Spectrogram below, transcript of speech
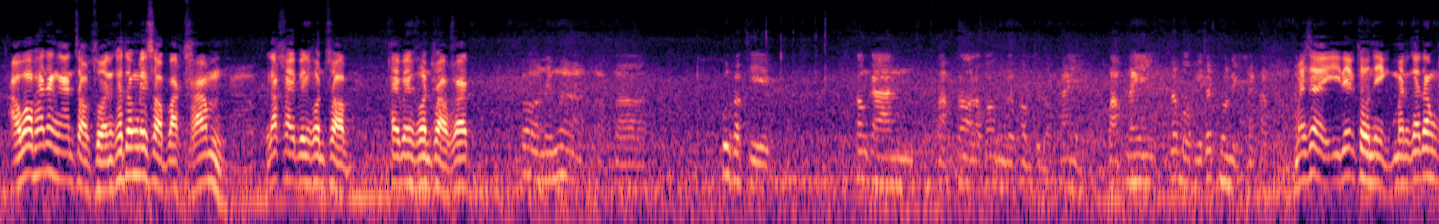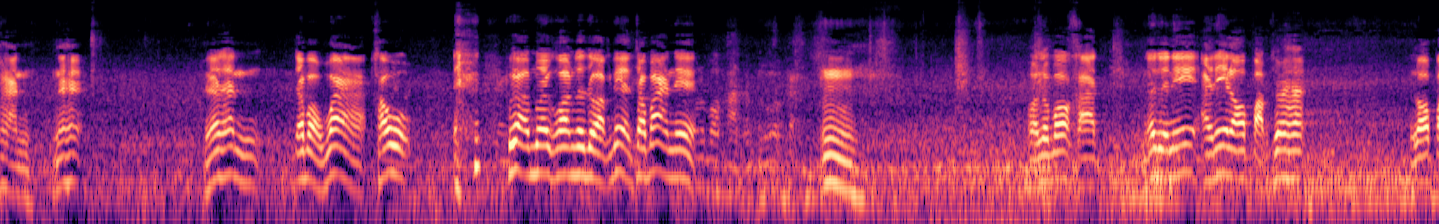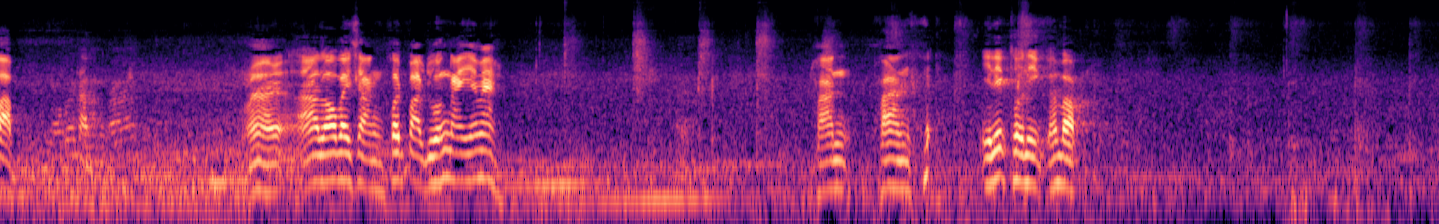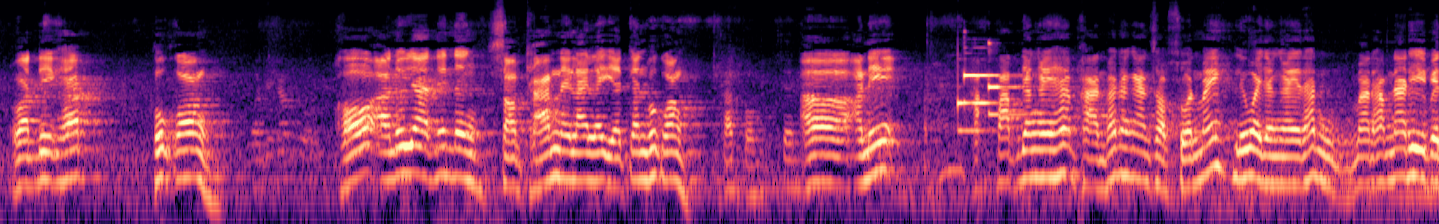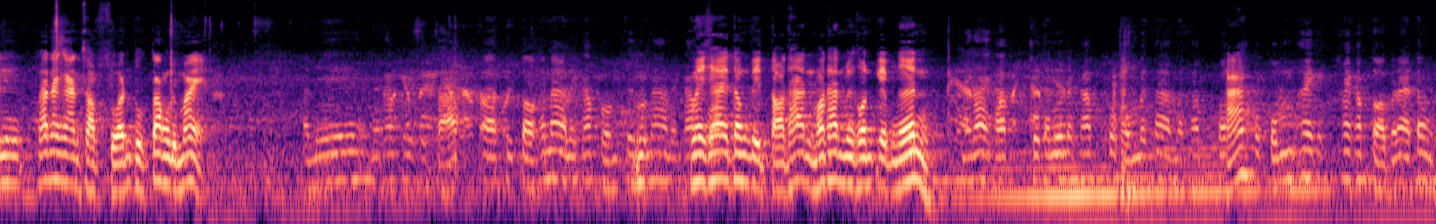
เอาว่าพนักงานสอบสวนเขาต้องได้สอบปากคำแล้วใครเป็นคนสอบ ใครเป็นคนสอบครับก็ในเมื่อเอ่อผู้ขับขี่ ต้องการปรับก็เราก็อำนวยความสะดวกให้ปรับในระบบอิเล็กทรอนิกส์นะครับผมไม่ใช่อิเล็กทรอนิกส์มันก็ต้องผ่านนะฮะแล้วท่านจะบอกว่าเขา เพื่ออำนวยความสะดวกเนี่ยชาวบ้านเนี่ยพรบขาดแบบนี้อืมพรบขาด แล้วทีนี้อันนี้รอปรับใช่ไหมฮะรอปรับอ่าอ่ารอใบสั่งคนปรับอยู่ข้างในใช่ไหมผ่านผ่าน อิเล็กทรอนิกส์เขาบอกสวัสดีครับ ผู้กอง ขออนุญาตนิดนึง สอบถามในรายละเอียดกันผู้กอง ครับผมเช่นเอ่ออันนี้ปรับยังไงฮะ ผ่านพนักงานสอบสวนไหม หรือว่ายังไงท่านมาทำหน้าที่เป็นพนักงานสอบสวนถูกต้องหรือไม่ อันนี้นะครับคุณศึกษาเอ่อติดต่อข้างหน้าเลยครับ ผมเชิญข้างหน้าเลยครับไม่ใช่ต้องติดต่อท่าน เพราะท่านเป็นคนเก็บเงิน ไม่ได้ครับเชิญทางนู้นนะครับพวกผมไม่ทราบนะครับเพราะฮะ พวกผมให้ให้คำตอบไม่ได้ต้อง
